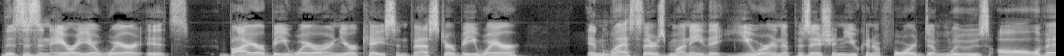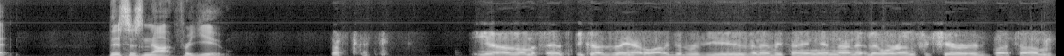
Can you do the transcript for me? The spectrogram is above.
this is an area where it's buyer beware, or in your case, investor beware. Unless there's money that you are in a position you can afford to lose all of it, this is not for you. Okay. Yeah, I was on the fence because they had a lot of good reviews and everything, and I know they were unsecured, but um,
